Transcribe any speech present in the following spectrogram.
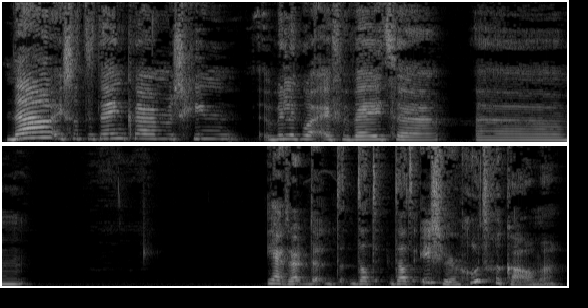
Nou, ik zat te denken, misschien wil ik wel even weten. ehm, ja, dat, dat, dat, is weer goed gekomen.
